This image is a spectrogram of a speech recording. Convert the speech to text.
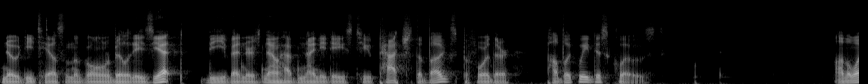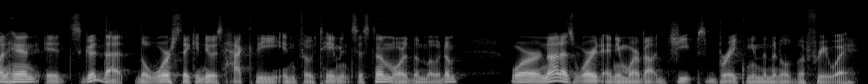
No details on the vulnerabilities yet. The vendors now have 90 days to patch the bugs before they're publicly disclosed. On the one hand, it's good that the worst they can do is hack the infotainment system or the modem. We're not as worried anymore about Jeeps breaking in the middle of a freeway.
